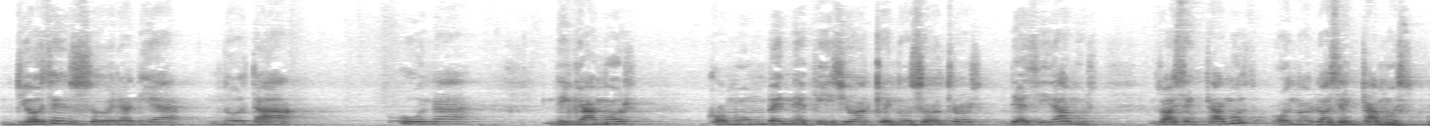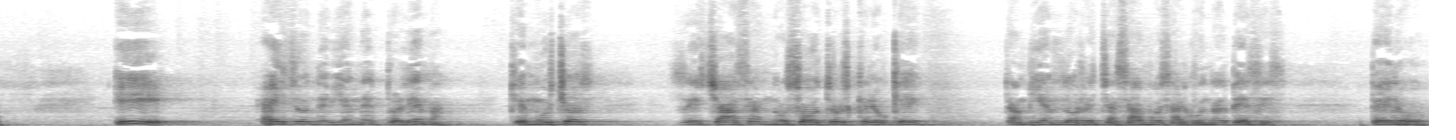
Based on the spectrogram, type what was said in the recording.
Dios en su soberanía nos da una, digamos, como un beneficio a que nosotros decidamos, ¿lo aceptamos o no lo aceptamos? Y ahí es donde viene el problema, que muchos rechazan, nosotros creo que también lo rechazamos algunas veces, pero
